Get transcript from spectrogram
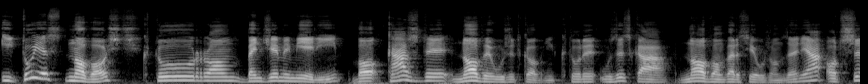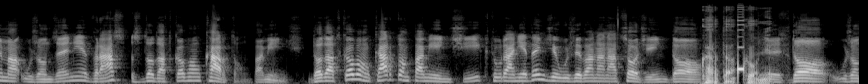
I tu jest nowość, którą będziemy mieli, bo każdy nowy użytkownik, który uzyska nową wersję urządzenia, otrzyma urządzenie wraz z dodatkową kartą pamięci. Dodatkową kartą pamięci, która nie będzie używana na co dzień do Karta. Koniec. do urządzenia,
